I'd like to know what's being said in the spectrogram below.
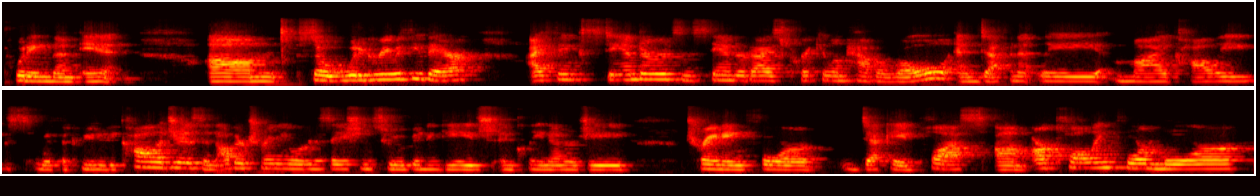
putting them in. Um, so would agree with you there. I think standards and standardized curriculum have a role, and definitely my colleagues with the community colleges and other training organizations who have been engaged in clean energy training for decade plus um, are calling for more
